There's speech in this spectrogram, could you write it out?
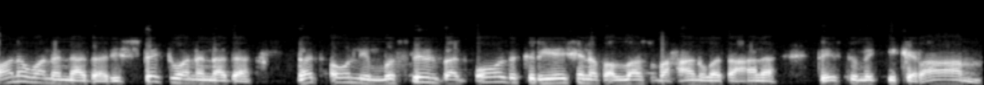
honor one another, respect one another. Not only Muslims, but all the creation of Allah subhanahu wa ta'ala. They used to make ikram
